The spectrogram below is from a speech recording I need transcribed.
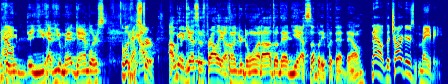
Now, Do you, you have you met gamblers? well, that's I'm- true. I'm gonna guess there's probably a hundred to one odds on that. Yeah, somebody put that down. Now, the Chargers, maybe.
